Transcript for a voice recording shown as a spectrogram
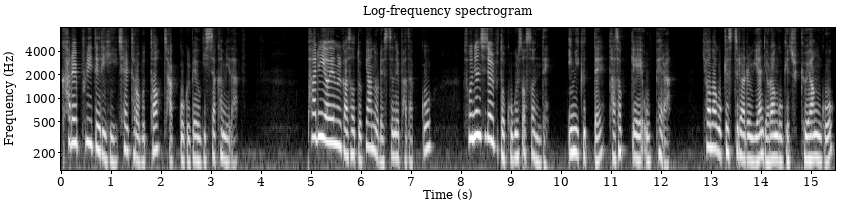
카를 프리드리히 첼터로부터 작곡을 배우기 시작합니다. 파리 여행을 가서도 피아노 레슨을 받았고 소년 시절부터 곡을 썼었는데 이미 그때 다섯 개의 오페라, 현악 오케스트라를 위한 11곡의 교향곡,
